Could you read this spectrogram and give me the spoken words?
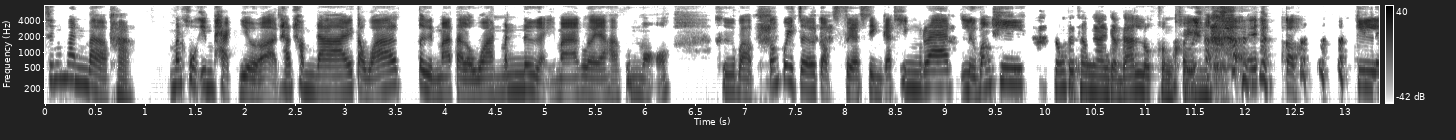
ซึ่งมันแบบค่ะ มันคงอิมแพกเยอะอะถ้าทำได้ แต่ว่าตื่นมาแต่ละวันมันเหนื่อยมากเลยอะค่ะ คุณหมอ คือแบบต้องไปเจอกับเสือสิงกระทิงแรด หรือบางทีต้องไปทำงานกับด้านลบของคนใช่กับกิเล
